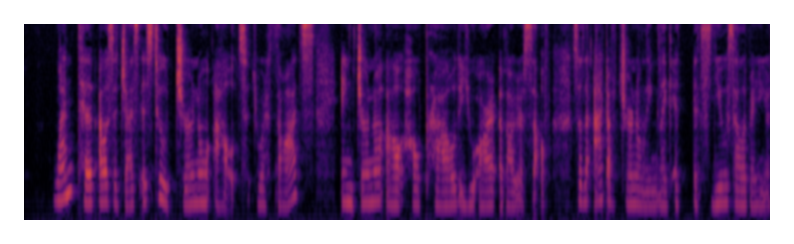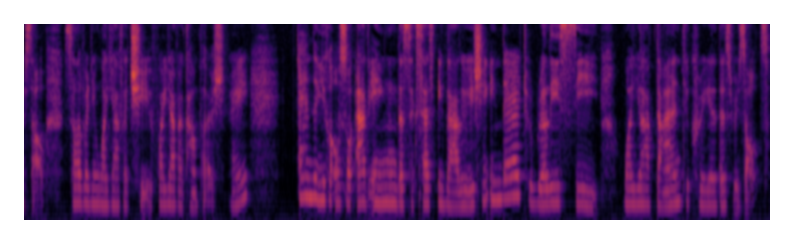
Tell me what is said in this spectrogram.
one tip I would suggest is to journal out your thoughts and journal out how proud you are about yourself. So the act of journaling, like it, it's you celebrating yourself, celebrating what you have achieved, what you have accomplished, right? And you can also add in the success evaluation in there to really see what you have done to create this result.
